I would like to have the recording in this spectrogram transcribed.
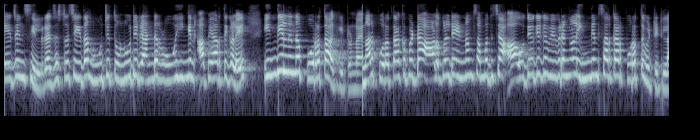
ഏജൻസിയിൽ രജിസ്റ്റർ ചെയ്ത നൂറ്റി തൊണ്ണൂറ്റി രണ്ട് റോഹിംഗ്യൻ അഭയാർത്ഥികളെ ഇന്ത്യയിൽ നിന്ന് പുറത്താക്കിയിട്ടുണ്ട്. എന്നാൽ പുറത്താക്കപ്പെട്ട ആളുകളുടെ എണ്ണം സംബന്ധിച്ച ഔദ്യോഗിക വിവരങ്ങൾ ഇന്ത്യൻ സർക്കാർ പുറത്തുവിട്ടിട്ടില്ല.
